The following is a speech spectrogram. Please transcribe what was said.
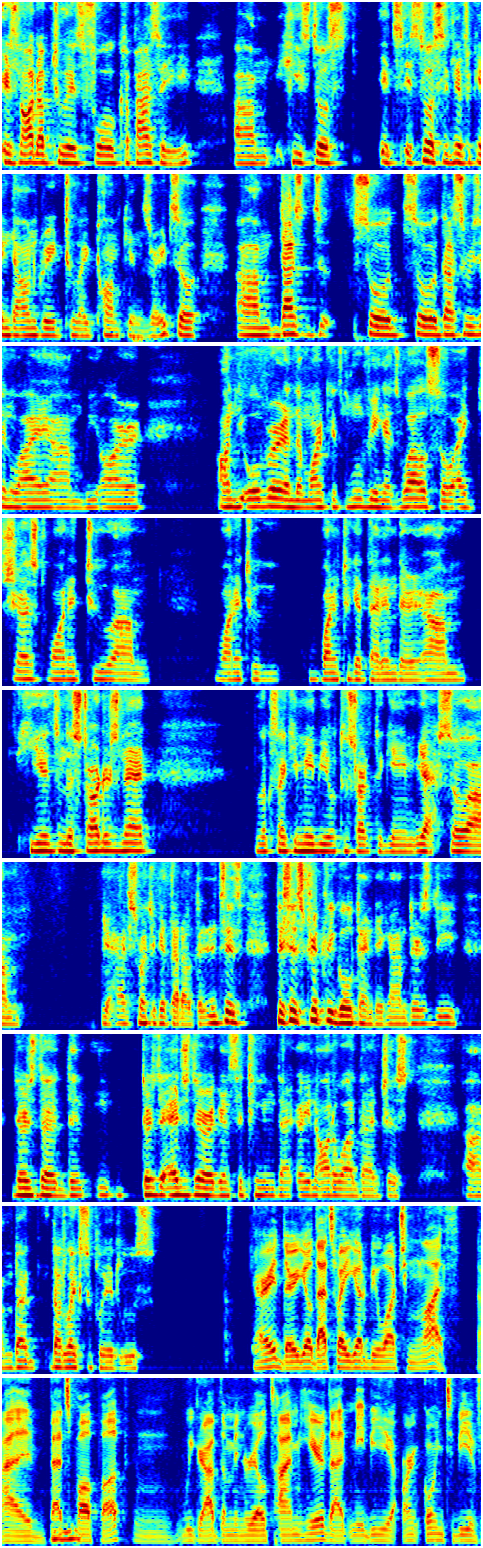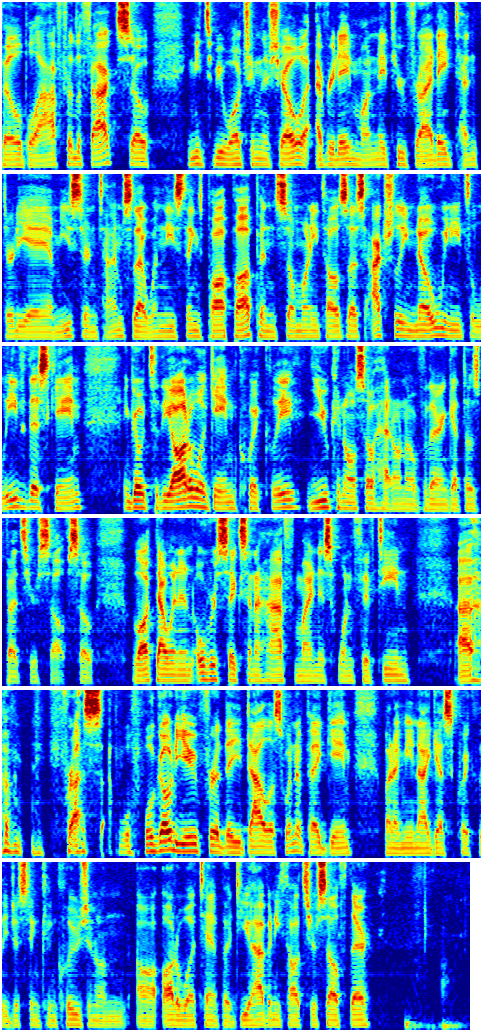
is not up to his full capacity, um, he's still it's it's still a significant downgrade to like Tomkins, right? So um, that's so so that's the reason why um, we are on the over and the market's moving as well. So I just wanted to um, wanted to wanted to get that in there. Um, he is in the starters net. Looks like he may be able to start the game. Yeah. So um, yeah, I just want to get that out there. This is this is strictly goaltending. Um, there's the there's the the there's the edge there against the team that in Ottawa that just um, that that likes to play it loose. All right, there you go. That's why you got to be watching live. Uh, bets mm-hmm. pop up and we grab them in real time here that maybe aren't going to be available after the fact. So you need to be watching the show every day, Monday through Friday, 10 30 a.m. Eastern time, so that when these things pop up and so money tells us, actually, no, we need to leave this game and go to the Ottawa game quickly, you can also head on over there and get those bets yourself. So lock that one in over six and a half minus 115. Uh, Russ, we'll, we'll go to you for the Dallas Winnipeg game. But I mean, I guess quickly, just in conclusion on uh, Ottawa Tampa, do you have any thoughts yourself there?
